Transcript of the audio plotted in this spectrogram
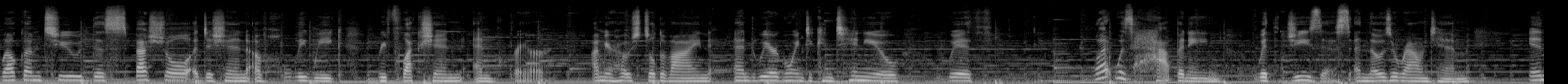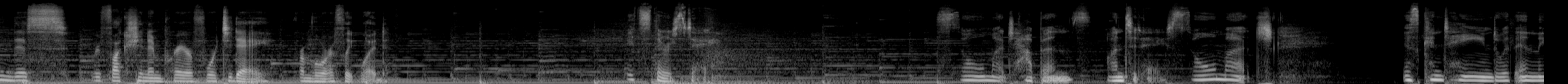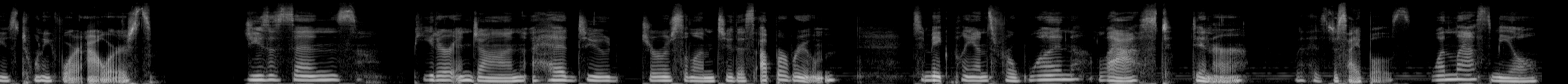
Welcome to this special edition of Holy Week Reflection and Prayer. I'm your host, Jill Devine, and we are going to continue with what was happening with Jesus and those around him in this reflection and prayer for today from Laura Fleetwood. It's Thursday. So much happens on today. So much is contained within these 24 hours. Jesus sends Peter and John ahead to Jerusalem to this upper room to make plans for one last dinner with his disciples one last meal,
